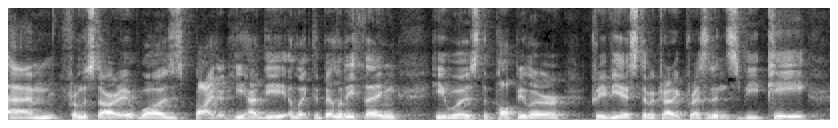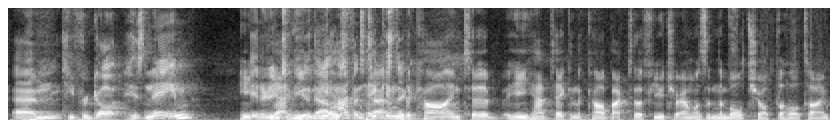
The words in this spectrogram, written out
um, from the start, it was Biden. He had the electability thing. He was the popular previous Democratic president's VP. Um, he forgot his name He, in an yeah, interview. he, that he was had fantastic. taken the car into. He had taken the car back to the future and was in the malt shop the whole time.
